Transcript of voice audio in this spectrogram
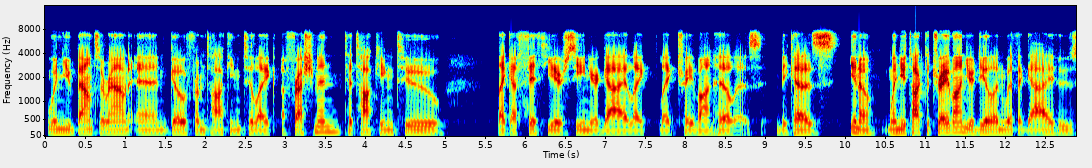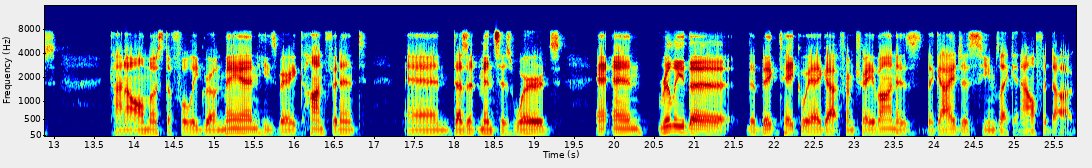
when you bounce around and go from talking to like a freshman to talking to like a fifth year senior guy like like Trevon Hill is because you know when you talk to Trevon you're dealing with a guy who's kind of almost a fully grown man he's very confident and doesn't mince his words and, and really the the big takeaway I got from Trevon is the guy just seems like an alpha dog.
